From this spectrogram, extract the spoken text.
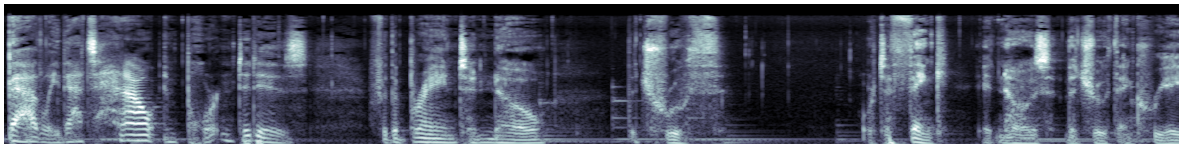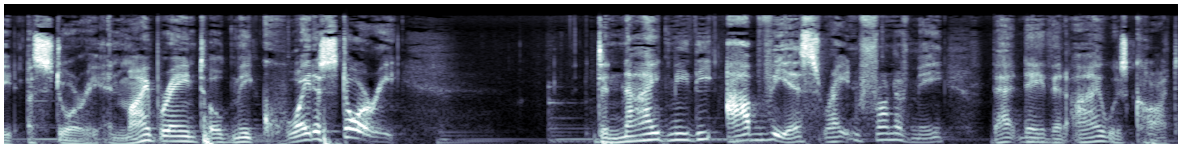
badly, that's how important it is for the brain to know the truth or to think it knows the truth and create a story. And my brain told me quite a story, denied me the obvious right in front of me that day that I was caught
